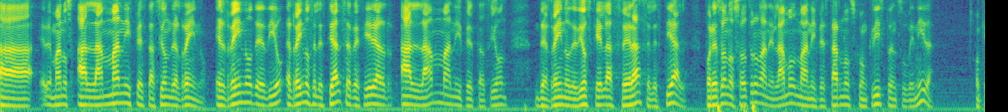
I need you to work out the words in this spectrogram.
hermanos, a la manifestación del reino. El reino de Dios, el reino celestial se refiere a la manifestación del reino de Dios, que es la esfera celestial. Por eso nosotros anhelamos manifestarnos con Cristo en su venida. ¿Ok?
